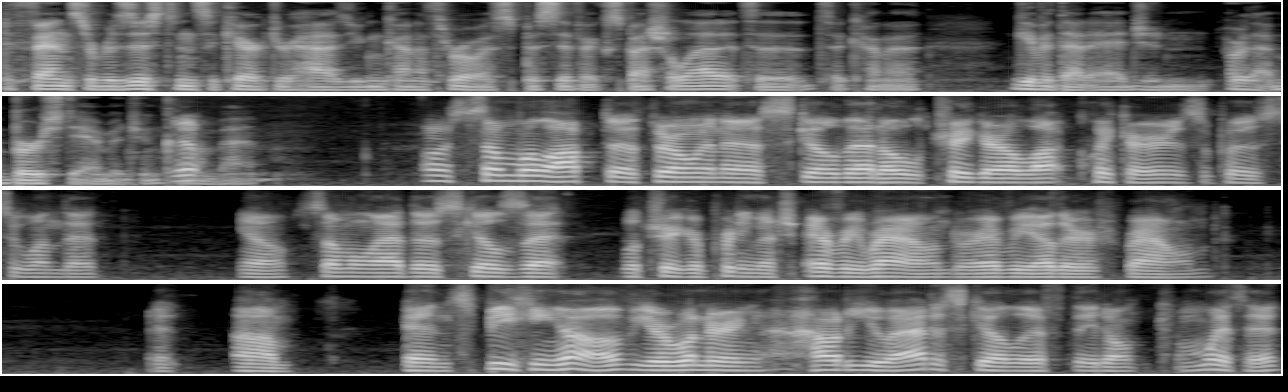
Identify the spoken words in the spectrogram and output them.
defense or resistance a character has, you can kind of throw a specific special at it to to kind of give it that edge and or that burst damage in Yep. combat. Or some will opt to throw in a skill that'll trigger a lot quicker as opposed to one that, you know, some will add those skills that will trigger pretty much every round or every other round. Um, and speaking of, you're wondering how do you add a skill if they don't come with it?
